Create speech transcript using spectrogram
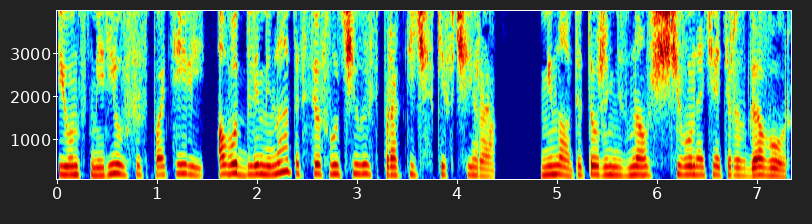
и он смирился с потерей, а вот для Минато все случилось практически вчера. Минато тоже не знал, с чего начать разговор.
